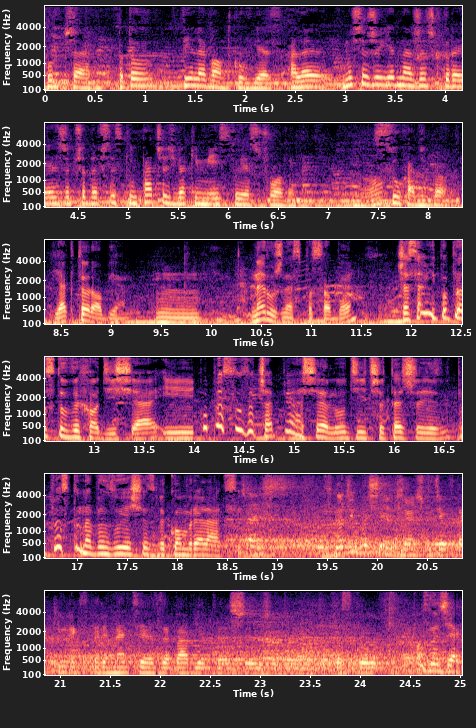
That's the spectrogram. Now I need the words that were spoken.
kurczę, bo to wiele wątków jest, ale myślę, że jedna rzecz, która jest, że przede wszystkim patrzeć, w jakim miejscu jest człowiek. Słuchać go. Jak to robię? Mm, na różne sposoby. Czasami po prostu wychodzi się i po prostu zaczepia się ludzi, czy też y, po prostu nawiązuje się zwykłą relację. Zgodziłby się wziąć udział w takim eksperymencie, zabawie też, żeby po prostu poznać, jak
